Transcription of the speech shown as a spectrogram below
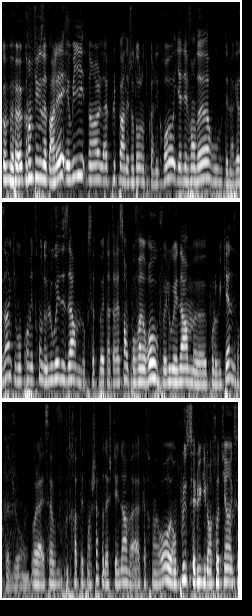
comme euh, Grand vous a parlé. Et oui, dans la plupart des jeux de rôle, en tout cas les gros, il y a des vendeurs ou des magasins qui vous promettront de louer des armes. Donc ça peut être intéressant. Pour 20 euros, vous pouvez louer une arme euh, pour le week-end. Pour 4 jours. ouais. Voilà, et ça vous coûtera peut-être moins cher que d'acheter une arme à 80 euros. Et en plus, c'est lui qui l'entretient, etc.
